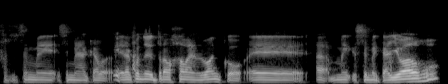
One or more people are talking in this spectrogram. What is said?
pues, se me, se me acabó, era cuando yo trabajaba en el banco, eh, se me cayó algo,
